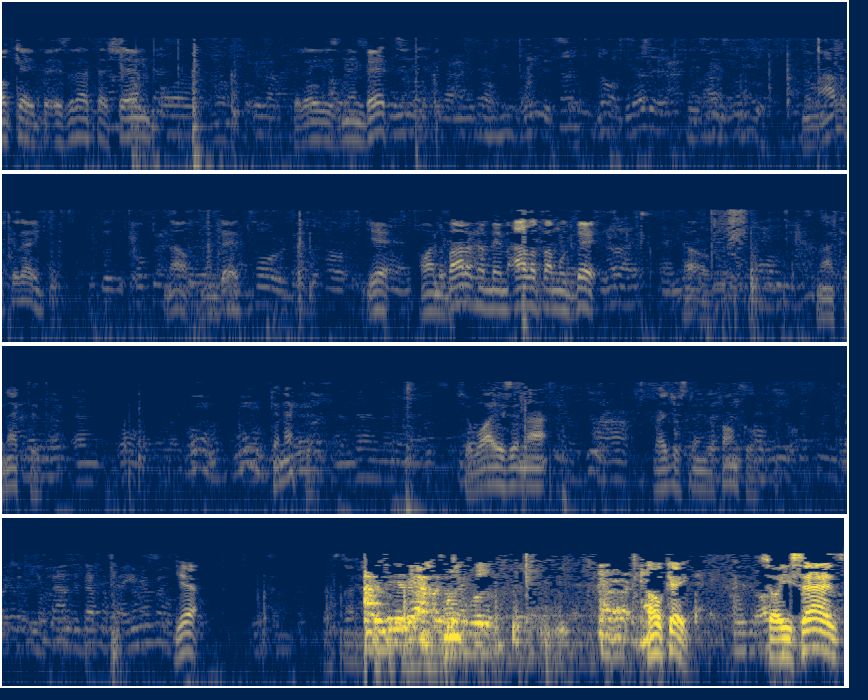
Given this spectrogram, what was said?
Okay, Be'ezrat Hashem. Today is Membet. Mem Aleph today? No, Membet. Yeah, on the bottom of Mem Aleph Amud Bet. Uh-oh. It's not connected. Connected. So why is it not registering the phone call? Yeah. Okay. So he says,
